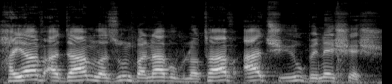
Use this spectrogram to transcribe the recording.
Hayav adam lazun banav ubnotav ad shiyu b'nei shesh.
